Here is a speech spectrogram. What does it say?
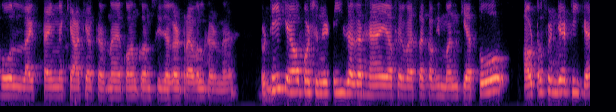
होल लाइफ टाइम में क्या क्या करना है कौन कौन सी जगह ट्रेवल करना है तो हम्म। ठीक है अपॉर्चुनिटीज़ अगर हैं या फिर वैसा कभी मन किया तो आउट ऑफ़ इंडिया ठीक है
